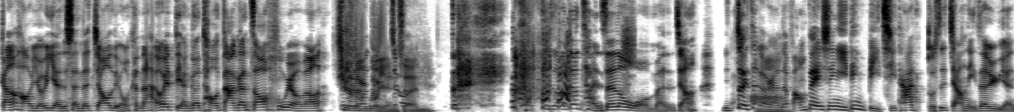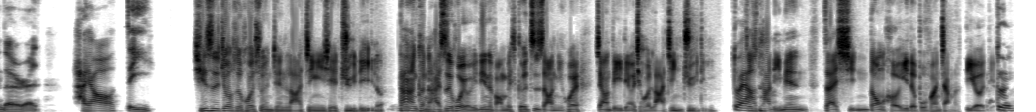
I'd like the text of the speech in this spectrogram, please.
刚好有眼神的交流，可能还会点个头、打个招呼，有没有？确认过眼神。对，这时候就产生了我们这样。你对这个人的 防备心一定比其他不是讲你这语言的人还要低。其实就是会瞬间拉近一些距离的。当然，可能还是会有一定的防备，可是至少你会降低一点，而且会拉近距离。对啊，这是它里面在行动合一的部分讲的第二点。对。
